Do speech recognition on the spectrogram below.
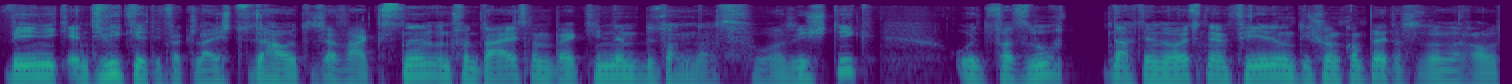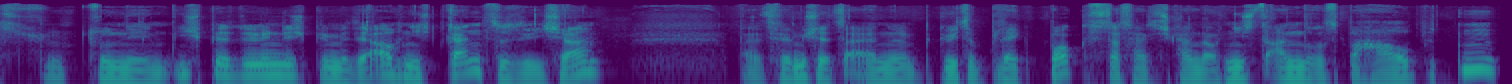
wenig entwickelt im Vergleich zu der Haut des Erwachsenen und von daher ist man bei Kindern besonders vorsichtig und versucht nach den neuesten Empfehlungen, die schon komplett aus der Sonne rauszunehmen. Ich persönlich bin mir da auch nicht ganz so sicher. Ist für mich jetzt eine gewisse Blackbox, das heißt, ich kann auch nichts anderes behaupten.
